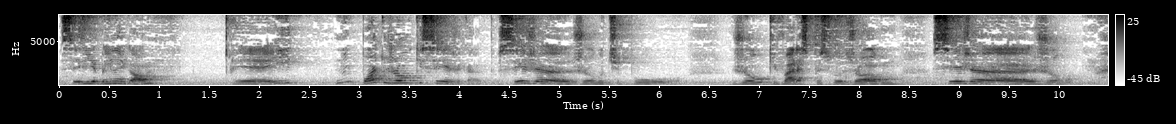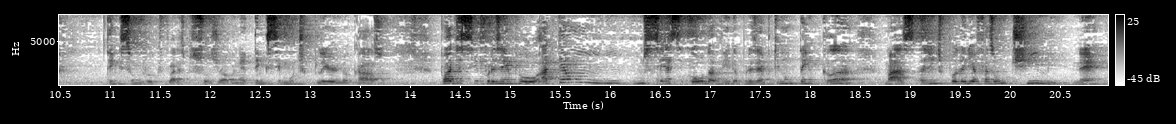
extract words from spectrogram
Seria bem legal. É, e não importa o jogo que seja, cara. Seja jogo tipo. Jogo que várias pessoas jogam, seja jogo tem que ser um jogo que várias pessoas jogam, né? Tem que ser multiplayer no caso. Pode ser, por exemplo, até um, um CSGO da vida, por exemplo, que não tem clã, mas a gente poderia fazer um time, né?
